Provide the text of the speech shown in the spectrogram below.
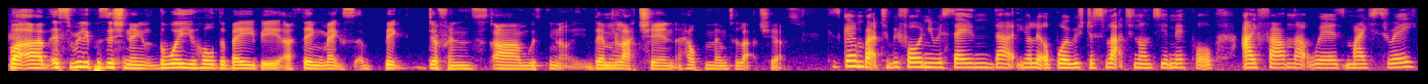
But um, it's really positioning. The way you hold the baby, I think, makes a big difference. Um, with you know them Yeah. latching, helping them to latch. Yes. Because going back to before, when you were saying that your little boy was just latching onto your nipple, I found that with my three,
